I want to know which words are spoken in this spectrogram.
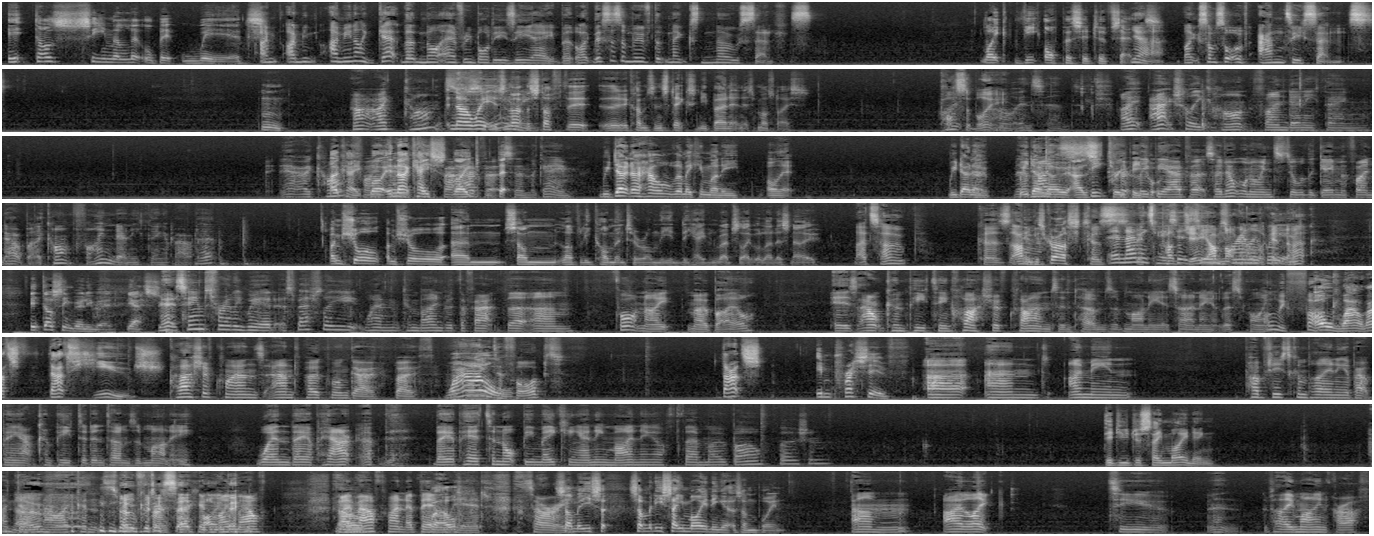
It does seem a little bit weird. I'm, I mean, I mean, I get that not everybody's EA, but like this is a move that makes no sense. Like the opposite of sense. Yeah, like some sort of anti-sense. Mm. Uh, I can't. No, wait, see isn't that the stuff that uh, it comes in sticks and you burn it and it smells nice? Possibly. Oh, incense. I actually can't find anything. Yeah, I can't. Okay, find well, in that case, like, adverts the- in the game. We don't know how they're making money on it. We don't know. There we don't might know as three secretly people. be adverts. I don't want to install the game and find out, but I can't find anything about it. I'm sure. I'm sure. Um, some lovely commenter on the Indie Haven website will let us know. Let's hope, because I'm Fingers crossed. because In any it's case, it PUBG. I'm seems not really gonna look into weird. it. It does seem really weird. Yes. Yeah, it seems really weird, especially when combined with the fact that um, Fortnite Mobile is out competing Clash of Clans in terms of money it's earning at this point. Holy fuck! Oh wow, that's that's huge. Clash of Clans and Pokemon Go, both. Wow. to Forbes. That's impressive. Uh, and I mean, PUBG's complaining about being outcompeted in terms of money when they appear uh, they appear to not be making any mining off their mobile version. Did you just say mining? I No. don't know. I couldn't speak Nobody for a said second. My mouth, my Oh. mouth went a bit Well. weird. Sorry. Somebody, somebody say mining at some point. Um, I like to uh, play Minecraft.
